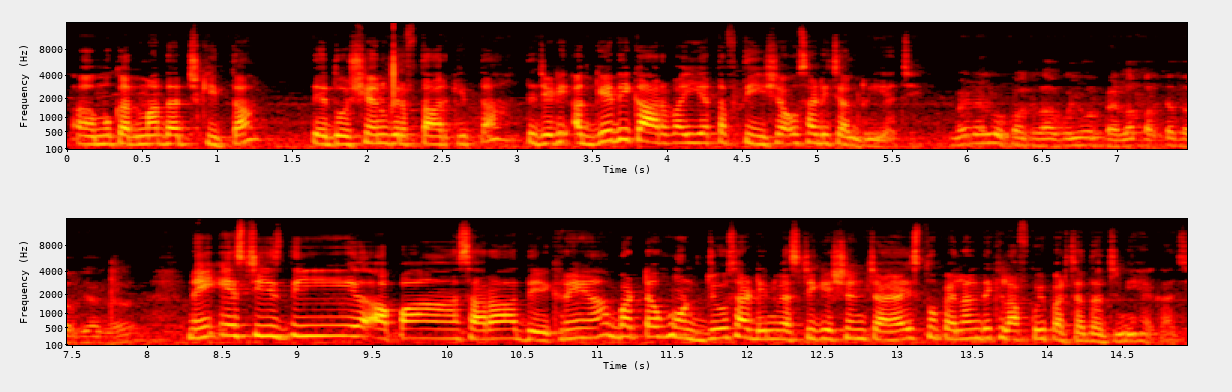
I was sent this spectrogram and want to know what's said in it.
ਮੁਕੱਦਮਾ ਦਰਜ ਕੀਤਾ ਤੇ ਦੋਸ਼ੀਆਂ ਨੂੰ ਗ੍ਰਿਫਤਾਰ ਕੀਤਾ ਤੇ ਜਿਹੜੀ ਅੱਗੇ ਦੀ ਕਾਰਵਾਈ ਹੈ ਤਫਤੀਸ਼ ਹੈ ਉਹ ਸਾਡੀ ਚੱਲ ਰਹੀ ਹੈ ਜੀ। ਮੈਂ ਇਹਨਾਂ ਲੋਕਾਂ ਖਿਲਾਫ ਕੋਈ ਹੋਰ ਪਹਿਲਾ ਪਰਚਾ ਦਰਜ ਹੈਗਾ। ਨਹੀਂ ਇਸ ਚੀਜ਼ ਦੀ ਆਪਾਂ ਸਾਰਾ ਦੇਖ ਰਹੇ ਹਾਂ ਬਟ ਹੁਣ ਜੋ ਸਾਡੀ ਇਨਵੈਸਟੀਗੇਸ਼ਨ ਚ ਆਇਆ ਇਸ ਤੋਂ ਪਹਿਲਾਂ ਦੇ ਖਿਲਾਫ ਕੋਈ ਪਰਚਾ ਦਰਜ ਨਹੀਂ ਹੈਗਾ ਜੀ।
